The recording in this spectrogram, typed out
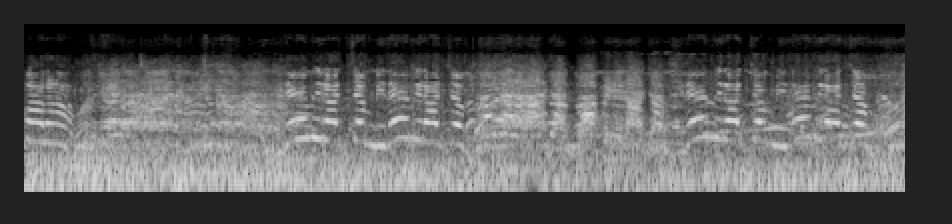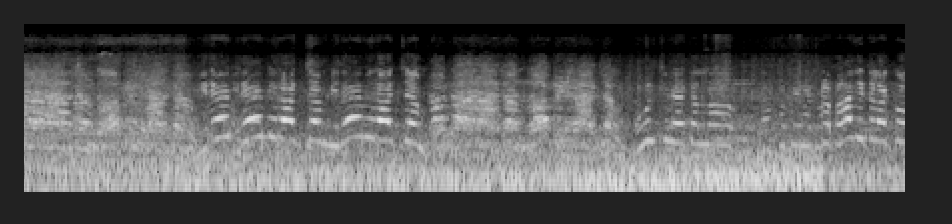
పాలన ఇదేం పాలన ఇదేమి రాజ్యం ఇదేమి రాజ్యం? ఇదేమి రాజ్యం ఇదేమి రాజ్యం? ఇదే ఇదేమి రాజ్యం ఇదేమి రాజ్యం? కూల్చివేతల్లో నష్టపోయిన బాధితులకు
